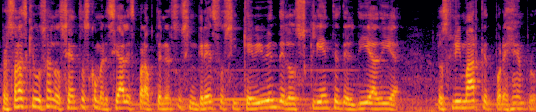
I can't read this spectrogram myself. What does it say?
Personas que usan los centros comerciales para obtener sus ingresos y que viven de los clientes del día a día. Los free market, por ejemplo.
